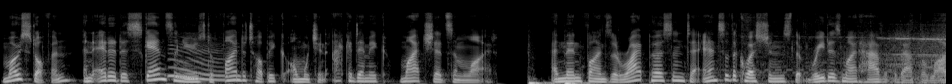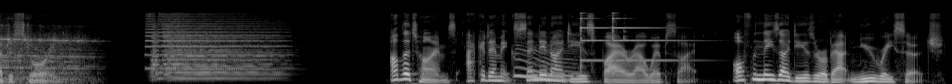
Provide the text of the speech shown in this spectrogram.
Most often, an editor scans the news to hmm. find a topic on which an academic might shed some light, and then finds the right person to answer the questions that readers might have about the larger story. Other times, academics send in ideas via our website. Often these ideas are about new research.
